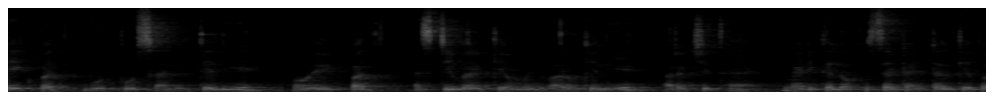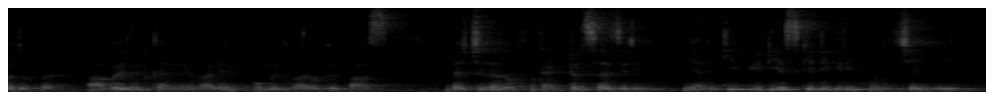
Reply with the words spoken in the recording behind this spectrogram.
एक पद भूतपूर्व सैनिक के लिए और एक पद एसटी वर्ग के उम्मीदवारों के लिए आरक्षित हैं। मेडिकल ऑफिसर डेंटल के पदों पर आवेदन करने वाले उम्मीदवारों के पास बैचलर ऑफ़ डेंटल सर्जरी यानी कि बीडीएस की डिग्री होनी चाहिए।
